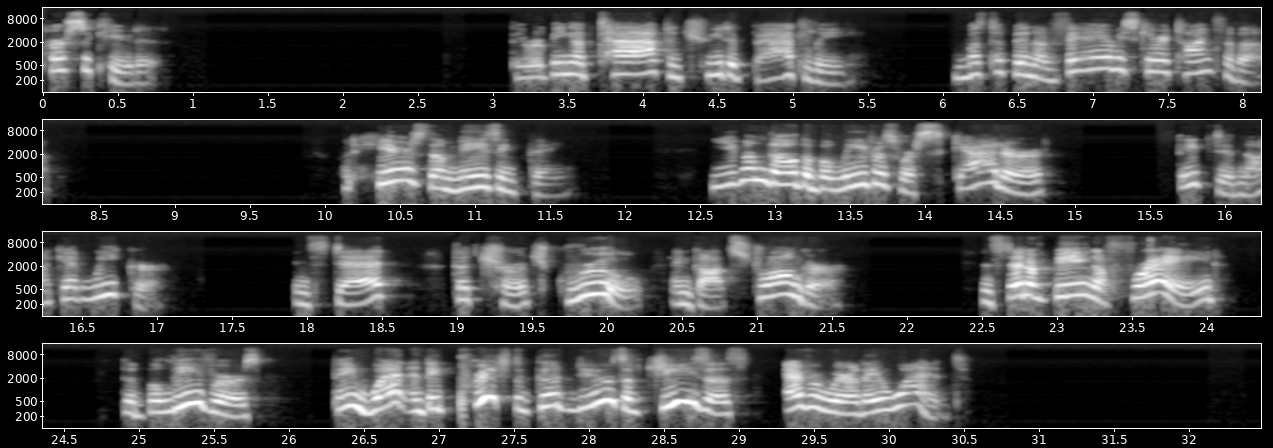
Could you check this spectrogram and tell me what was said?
persecuted. They were being attacked and treated badly. Must have been a very scary time for them. But here's the amazing thing even though the believers were scattered, they did not get weaker. Instead, the church grew and got stronger. Instead of being afraid, the believers they went and they preached the good news of Jesus everywhere they went.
